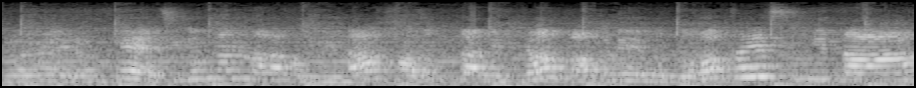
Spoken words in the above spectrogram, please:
그러면 이렇게 지금 만나러 갑니다. 가족 단위편 마무리해보도록 하겠습니다.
